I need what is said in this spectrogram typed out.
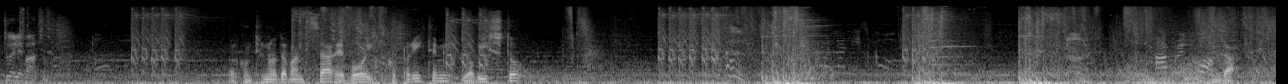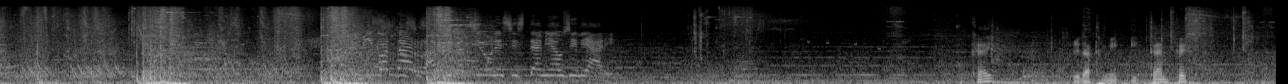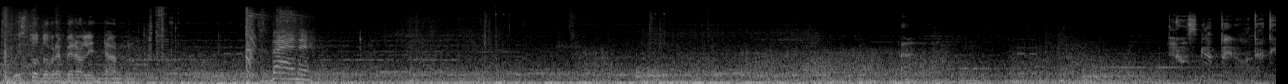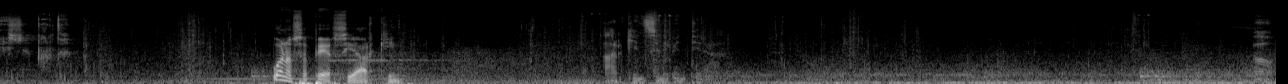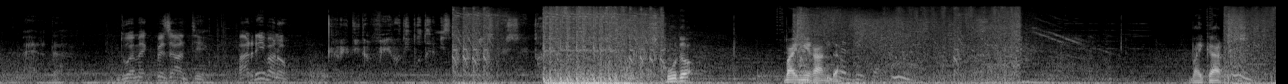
Impatto elevato. Allora, continuo ad avanzare, voi copritemi, l'ho visto. Andate. Nemico a terra! Attivazione sistemi ausiliari. Ok. Ridatemi i Tempest. Questo dovrebbe rallentarli. Bene. Buono sapersi, Arkin. Arkin se ne pentirà. Oh, merda. Due mech pesanti. Arrivano! Credi davvero di potermi sconfiggere, Shepard? Scudo. Vai Miranda. Vai Garrus.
